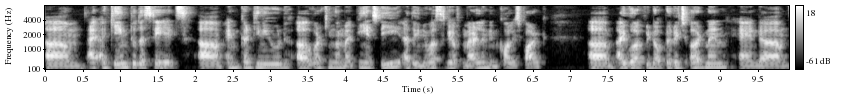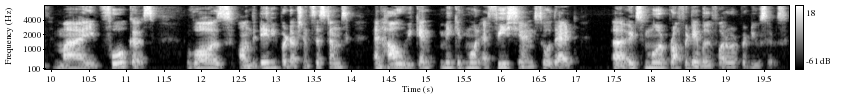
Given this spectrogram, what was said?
um, I, I, came to the States um, and continued uh, working on my PhD at the University of Maryland in College Park. Um, I worked with Dr. Rich Erdman, and um, my focus was on the dairy production systems and how we can make it more efficient so that uh, it's more profitable for our producers.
